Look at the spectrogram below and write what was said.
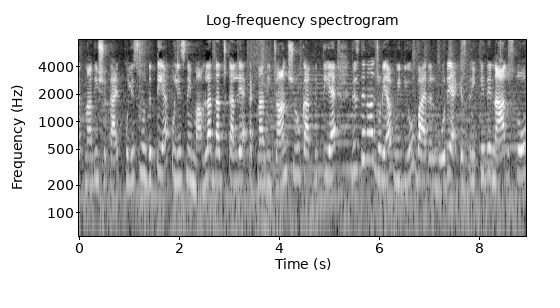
ਘਟਨਾ ਦੀ ਸ਼ਿਕਾਇਤ ਪੁਲਿਸ ਨੂੰ ਦਿੱਤੀ ਹੈ। ਪੁਲਿਸ ਨੇ ਮਾਮਲਾ ਦਰਜ ਕਰ ਲਿਆ ਘਟਨਾ ਦੀ ਜਾਂਚ ਸ਼ੁਰੂ ਕਰ ਦਿੱਤੀ ਹੈ, ਜਿਸ ਦੇ ਨਾਲ ਜੁੜਿਆ ਵੀਡੀਓ ਵਾਇਰਲ ਹੋ ਰਿਹਾ ਹੈ। ਕਿਸ ਤਰੀਕੇ ਦੇ ਨਾਲ ਉਸ ਤੋਂ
